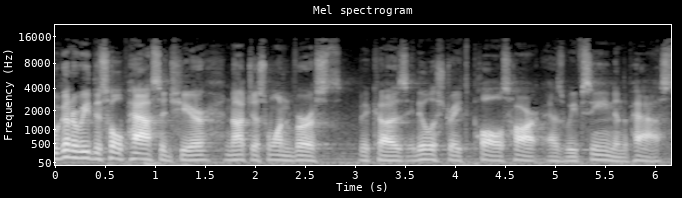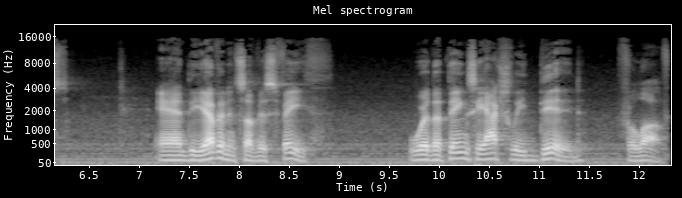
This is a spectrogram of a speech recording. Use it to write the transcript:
we're going to read this whole passage here, not just one verse, because it illustrates Paul's heart, as we've seen in the past. And the evidence of his faith were the things he actually did for love.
